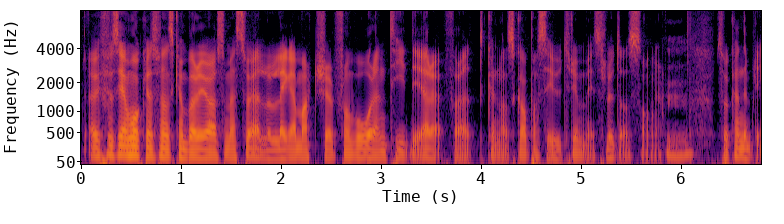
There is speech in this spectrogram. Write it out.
Ja, vi får se om Hockeyallsvenskan börjar göra som SHL och lägga matcher från våren tidigare för att kunna skapa sig utrymme i slutet av säsongen. Mm. Så kan det bli.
